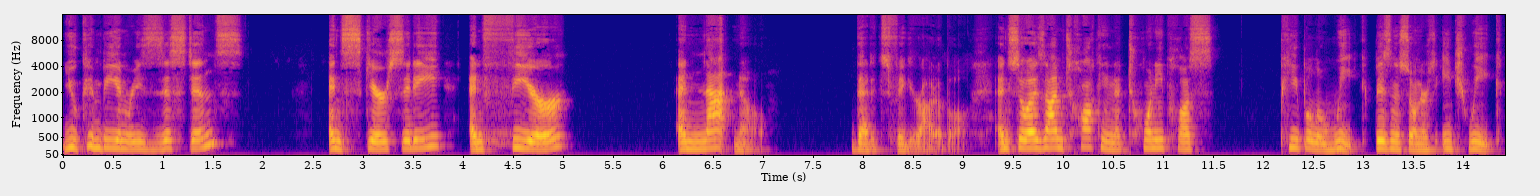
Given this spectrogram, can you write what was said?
you can be in resistance and scarcity and fear and not know that it's figure outable. And so as I'm talking to 20 plus people a week, business owners each week,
